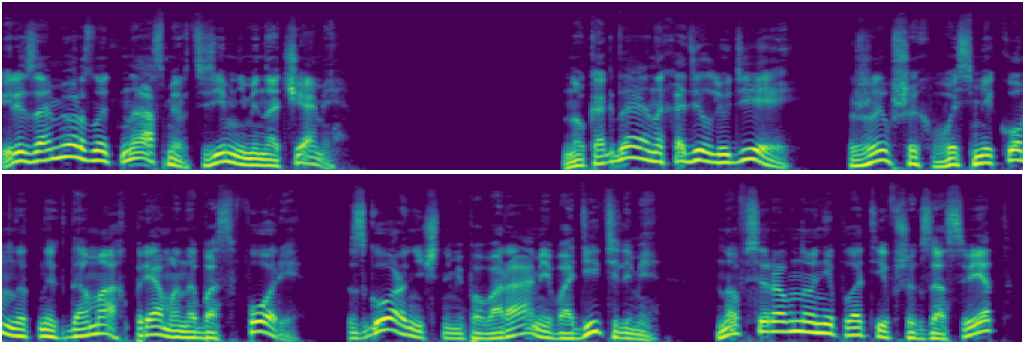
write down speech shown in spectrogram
или замерзнуть насмерть зимними ночами. Но когда я находил людей, живших в восьмикомнатных домах прямо на Босфоре, с горничными, поварами, водителями, но все равно не плативших за свет,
